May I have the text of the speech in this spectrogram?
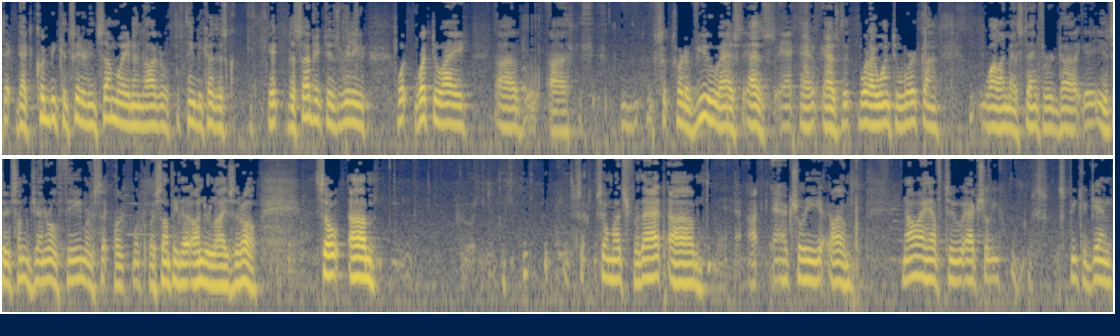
that that could be considered in some way an inaugural thing because it, the subject is really what, what do I uh, uh, sort of view as, as, as the- what I want to work on while I'm at Stanford. Uh, Is there some general theme or, or or something that underlies it all? So, um, so- much for that. Um, Actually, um, now I have to actually speak again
